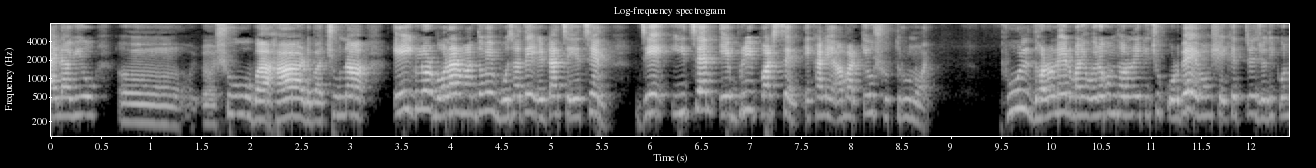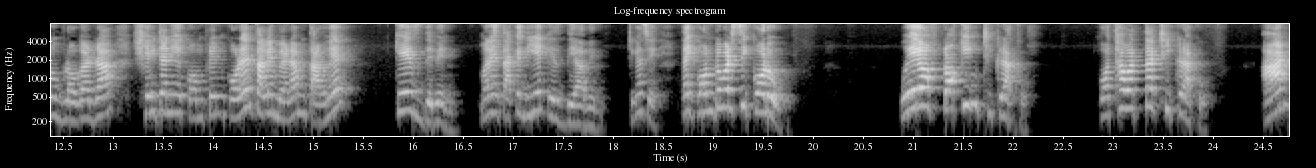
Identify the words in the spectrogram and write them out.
আই লাভ ইউ শু বা হার্ড বা চুনা, এইগুলোর বলার মাধ্যমে বোঝাতে এটা চেয়েছেন যে ইচ অ্যান্ড এভরি পার্সন এখানে আমার কেউ শত্রু নয়। ভুল ধরনের মানে ওইরকম ধরনের কিছু করবে এবং সেক্ষেত্রে যদি কোনো ব্লগাররা সেইটা নিয়ে কমপ্লেন করে, তাহলে ম্যাডাম তার হয়ে কেস দেবেন। মানে তাকে দিয়ে কেস দেওয়াবেন ঠিক আছে? তাই কন্ট্রোভার্সি করো। ওয়ে অফ টকিং ঠিক রাখো। কথাবার্তা ঠিক রাখো। আর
